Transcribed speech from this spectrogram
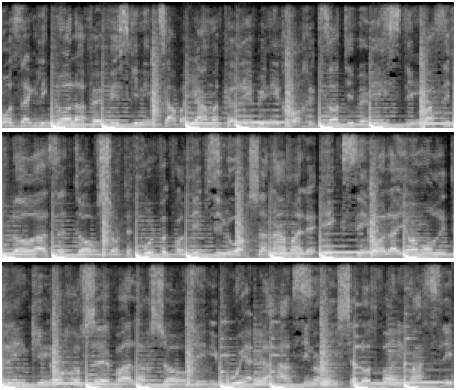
מוזג לי קולה וויסקי נמצא בים הקריבי ניחוח אקזוטי ומיסטי. פסי פלורה זה טוב שוטה פול וכבר טיפסי לוח שנה מלא איקסים. כל היום מוריד דרינקים לא חושב על לחשוב. ג'יני בויה כעסי מהמשאלות כבר נמאס לי.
